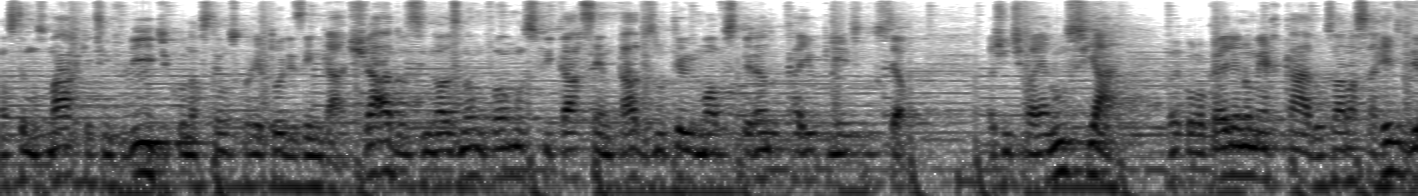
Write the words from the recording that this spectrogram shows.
Nós temos marketing jurídico, nós temos corretores engajados e nós não vamos ficar sentados no teu imóvel esperando cair o cliente do céu. A gente vai anunciar, vai colocar ele no mercado, usar a nossa rede de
